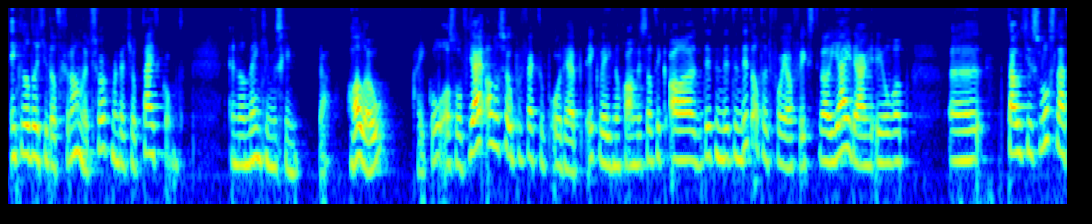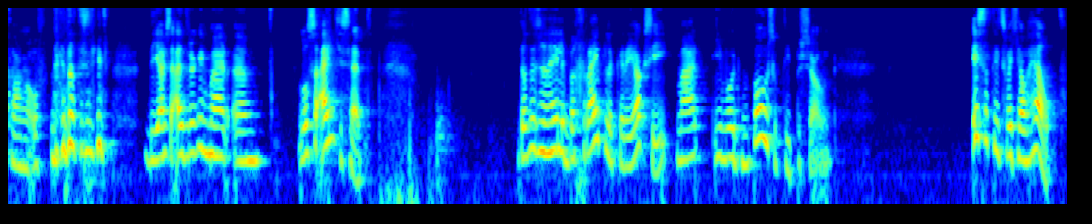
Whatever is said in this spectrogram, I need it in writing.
Ik wil dat je dat verandert. Zorg maar dat je op tijd komt. En dan denk je misschien: Ja, hallo, Eikel, alsof jij alles zo perfect op orde hebt. Ik weet nog anders dat ik dit en dit en dit altijd voor jou fix. Terwijl jij daar heel wat touwtjes los laat hangen. Of dat is niet de juiste uitdrukking, maar um, losse eindjes hebt. Dat is een hele begrijpelijke reactie, maar je wordt boos op die persoon. Is dat iets wat jou helpt?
